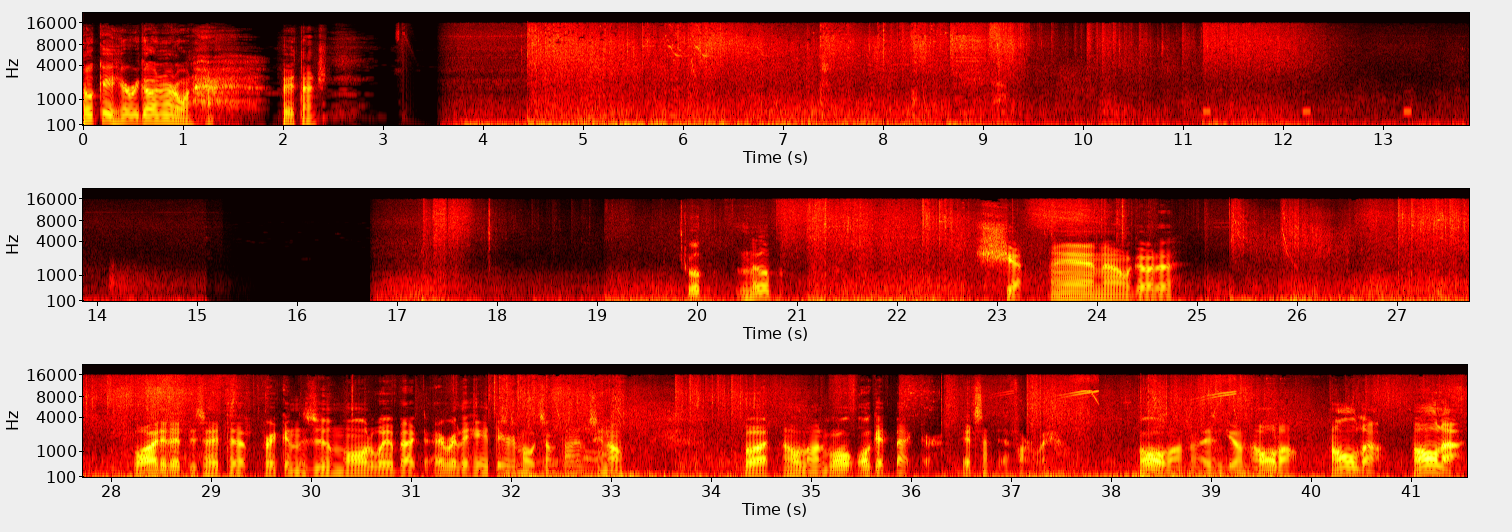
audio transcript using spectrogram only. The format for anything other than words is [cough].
Okay, here we got another one. [sighs] Pay attention. Oop, nope. Shit. And now we gotta... Why did it decide to freaking zoom all the way back? I really hate the remote sometimes, you know? But, hold on, we'll, we'll get back there. It's not that far away. Hold on, ladies and gentlemen, hold on. Hold on. Hold on.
